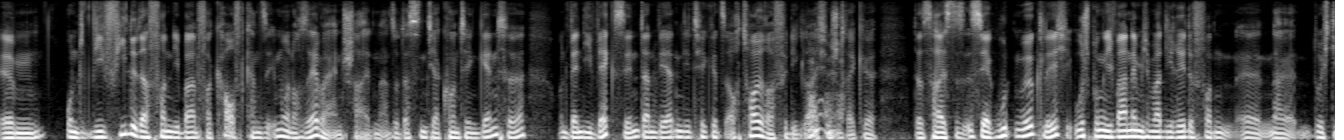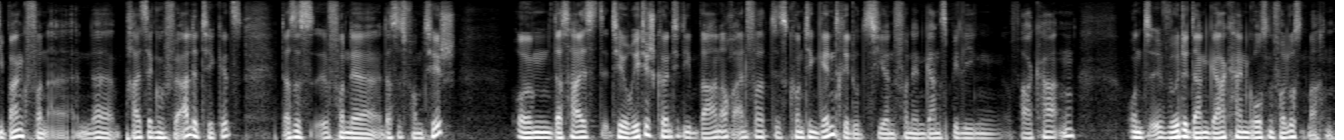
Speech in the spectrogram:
Ähm, und wie viele davon die Bahn verkauft, kann sie immer noch selber entscheiden. Also das sind ja Kontingente und wenn die weg sind, dann werden die Tickets auch teurer für die gleiche oh. Strecke. Das heißt, es ist ja gut möglich. Ursprünglich war nämlich mal die Rede von äh, einer, durch die Bank von äh, einer Preissenkung für alle Tickets. Das ist äh, von der, das ist vom Tisch. Um, ähm, das heißt, theoretisch könnte die Bahn auch einfach das Kontingent reduzieren von den ganz billigen Fahrkarten und würde dann gar keinen großen Verlust machen.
